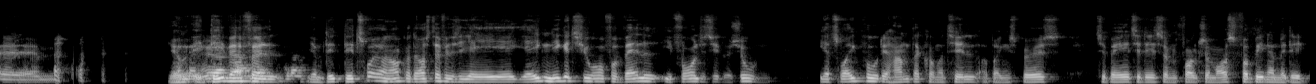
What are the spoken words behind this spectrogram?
Øhm, jo, det er i hvert fald, jamen det, det tror jeg nok, og det er også derfor, jeg siger, jeg, jeg, jeg er ikke negativ over for valget i forhold til situationen. Jeg tror ikke på, at det er ham, der kommer til at bringe Spurs tilbage til det, som folk som også forbinder med det,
